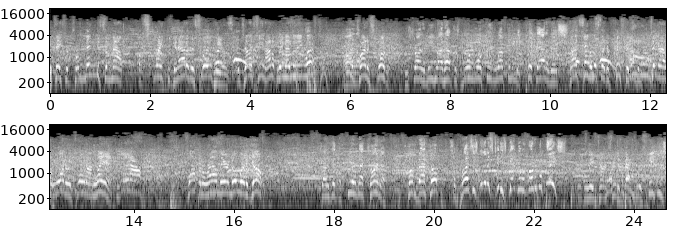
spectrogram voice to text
It takes a tremendous amount of strength to get out of this hold here. And John Cena, I don't believe has anything left. He's going to oh, try to struggle. He's trying to, he might have just one more thing left in him to kick out of this. John Cena looks like a fish that's been taken out of water and thrown on land. Flopping around there, nowhere to go. Trying to get the feel back, trying to come back up. Surprises. Look at this kid, he's getting to a vertical base. Can't believe John Cena's back to his feet. He's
